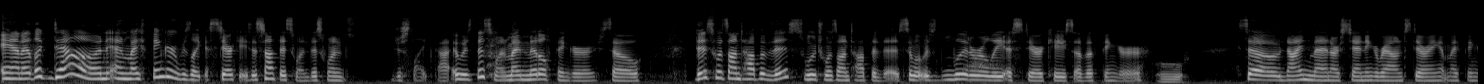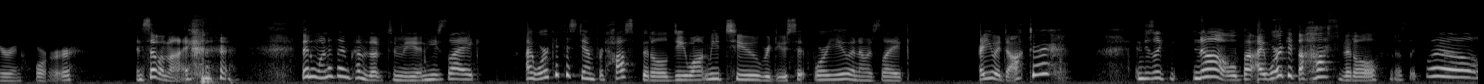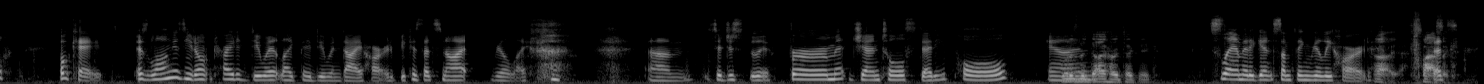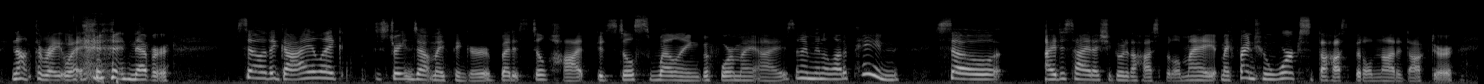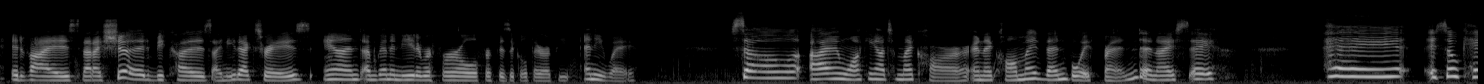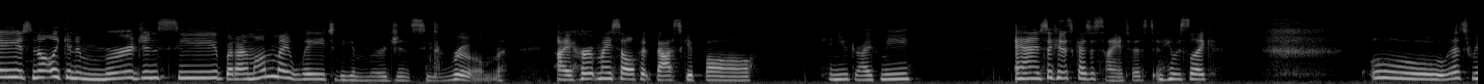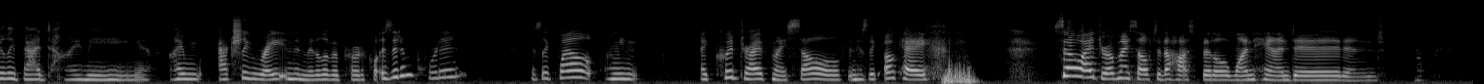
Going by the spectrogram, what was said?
And I looked down and my finger was like a staircase. It's not this one, this one's just like that. It was this one, my middle finger. So this was on top of this, which was on top of this. So it was literally a staircase of a finger. Ooh. So nine men are standing around staring at my finger in horror. And so am I. then one of them comes up to me and he's like, I work at the Stanford Hospital. Do you want me to reduce it for you? And I was like, Are you a doctor? And he's like, No, but I work at the hospital. And I was like, Well, okay. As long as you don't try to do it like they do in Die Hard, because that's not real life. um, so just a firm, gentle, steady pull. And What is the Die Hard technique? slam it against something really hard. Oh yeah. Classic. That's not the right way. Never. So the guy like straightens out my finger, but it's still hot. It's still swelling before my eyes, and I'm in a lot of pain. So I decide I should go to the hospital. My my friend who works at the hospital, not a doctor, advised that I should because I need x-rays and I'm going to need a referral for physical therapy anyway. So I'm walking out to my car and I call my then boyfriend and I say, hey, it's okay. It's not like an emergency, but I'm on my way to the emergency room. I hurt myself at basketball. Can you drive me? And so this guy's a scientist, and he was like, Ooh, that's really bad timing. I'm actually right in the middle of a protocol. Is it important? I was like, Well, I mean, I could drive myself. And he was like, Okay. So I drove myself to the hospital one handed, and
